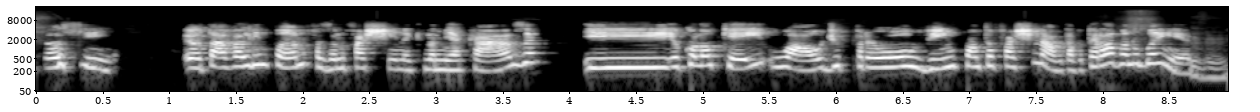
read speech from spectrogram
Então assim, eu tava limpando, fazendo faxina aqui na minha casa, e eu coloquei o áudio para eu ouvir enquanto eu faxinava. Eu tava até lavando o banheiro. Uhum.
